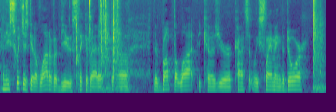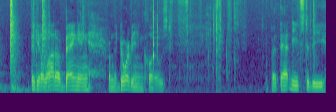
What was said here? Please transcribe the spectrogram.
And these switches get a lot of abuse. Think about it. Uh, they're bumped a lot because you're constantly slamming the door. They get a lot of banging from the door being closed. But that needs to be,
